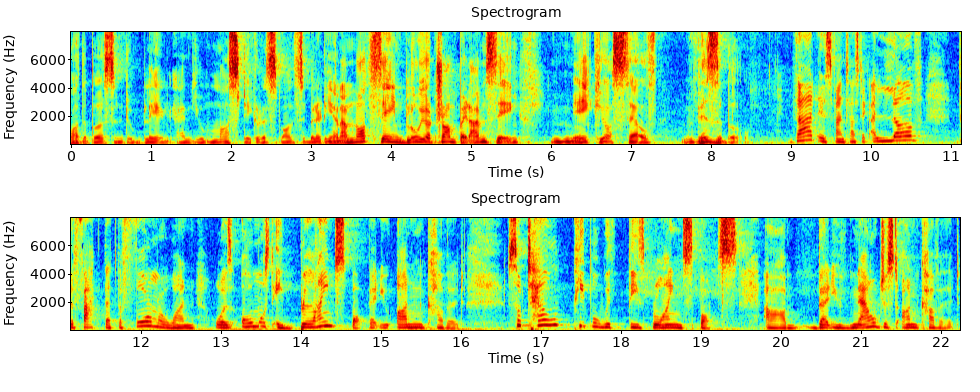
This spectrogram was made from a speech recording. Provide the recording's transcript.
are the person to blame and you must take responsibility. And I'm not saying blow your trumpet, I'm saying make yourself visible. That is fantastic. I love the fact that the former one was almost a blind spot that you uncovered. So tell people with these blind spots um, that you've now just uncovered.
